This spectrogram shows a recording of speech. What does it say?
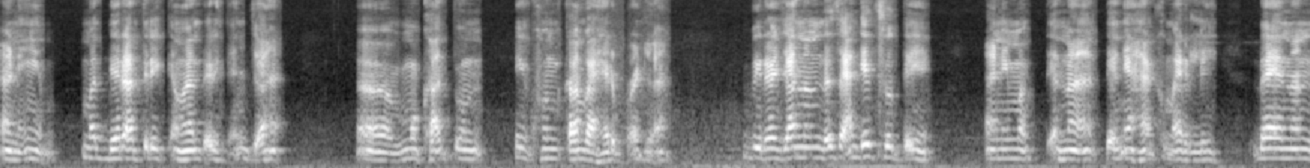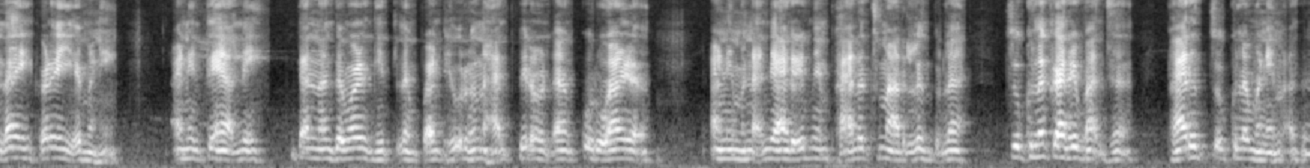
आणि मध्यरात्री केव्हा तरी त्यांच्या मुखातून एक हुंदका बाहेर पडला. विरजानंद जागेच होते आणि मग त्यांना त्याने हाक मारली. दयानंदा इकडे ये म्हणे. आणि ते आले. त्यांना जवळ घेतलं पाठीवरून हात फिरवला कुरवाळलं आणि म्हणाले अरे मी फारच मारलं तुला. चुकलं का रे माझं? फारच चुकलं म्हणे माझं.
